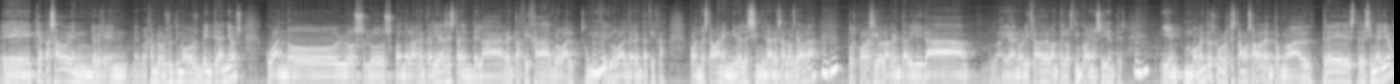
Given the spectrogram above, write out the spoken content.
eh, qué ha pasado en yo que sé en, por ejemplo los últimos 20 años cuando los, los cuando las rentabilidades están de la renta fija global un índice global de renta fija cuando estaban en niveles similares a los de ahora pues cuál ha sido la rentabilidad anualizada durante los cinco años siguientes y en momentos como los que estamos ahora en torno al 3 3 y medio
